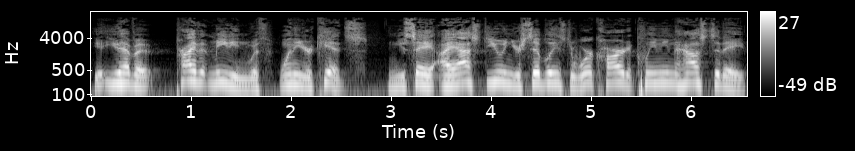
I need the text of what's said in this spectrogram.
you have a private meeting with one of your kids, and you say, I asked you and your siblings to work hard at cleaning the house today.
